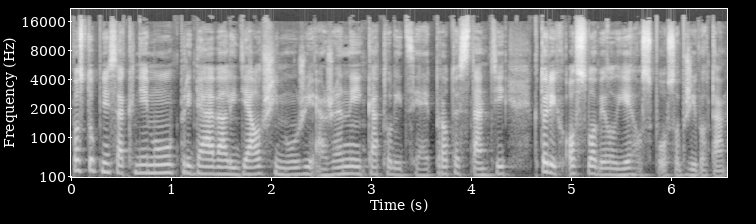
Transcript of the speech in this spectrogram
Postupne sa k nemu pridávali ďalší muži a ženy, katolíci aj protestanti, ktorých oslovil jeho spôsob života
